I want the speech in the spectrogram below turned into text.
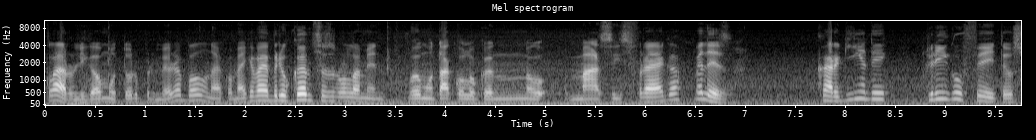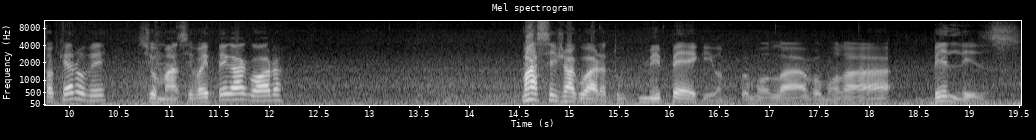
Claro, ligar o motor primeiro é bom, né? Como é que vai abrir o cano esses rolamentos? Vamos estar tá colocando no massa esfrega. Beleza. Carguinha de trigo feita. Eu só quero ver se o Massa vai pegar agora. Massa Jaguara, tu me pegue, mano. Vamos lá, vamos lá. Beleza.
